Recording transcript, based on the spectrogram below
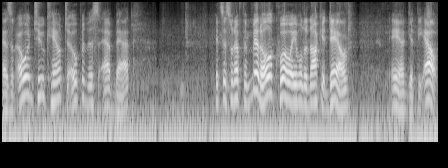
Has an 0-2 count to open this at bat. Hits this one up the middle. Kuo able to knock it down and get the out.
